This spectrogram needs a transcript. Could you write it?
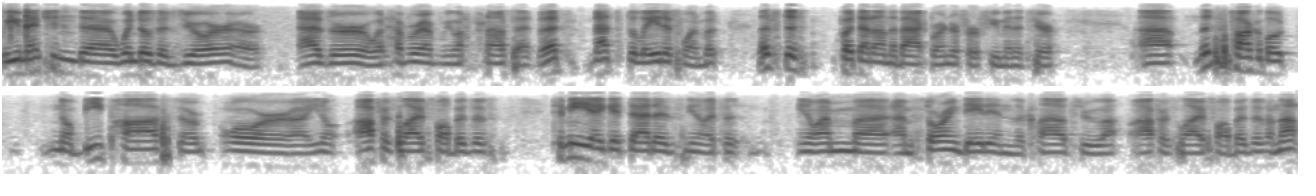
Well, you mentioned uh, Windows Azure or Azure or whatever you want to pronounce that, but that's that's the latest one. But let's just put that on the back burner for a few minutes here. Uh, let's talk about you know BPOS or or uh, you know Office Live Small Business. To me, I get that as you know it's a you know I'm uh, I'm storing data in the cloud through Office Live Small Business. I'm not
